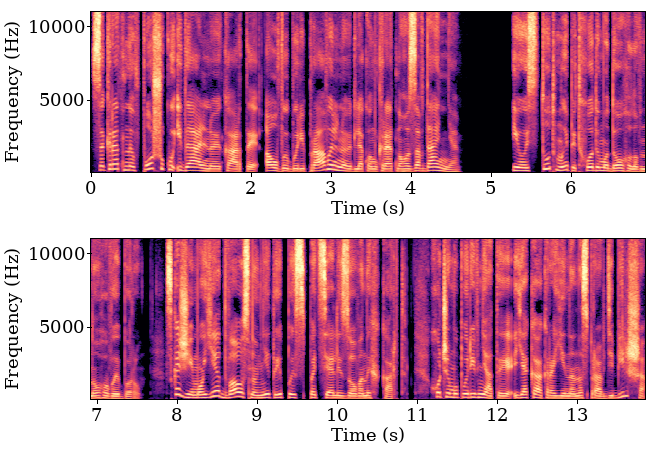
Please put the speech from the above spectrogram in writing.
Секрет не в пошуку ідеальної карти, а у виборі правильної для конкретного завдання. І ось тут ми підходимо до головного вибору. Скажімо, є два основні типи спеціалізованих карт. Хочемо порівняти, яка країна насправді більша,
